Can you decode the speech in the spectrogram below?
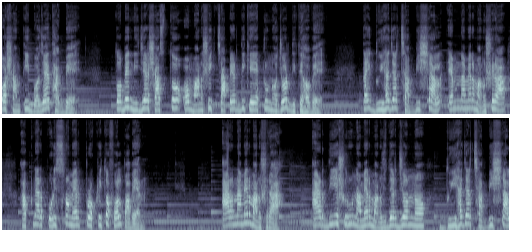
ও শান্তি বজায় থাকবে। তবে নিজের স্বাস্থ্য ও মানসিক চাপের দিকে একটু নজর দিতে হবে। তাই দুই হাজার ছাব্বিশ সাল এম নামের মানুষেরা আপনার পরিশ্রমের প্রকৃত ফল পাবেন। আর নামের মানুষরা, আর দিয়ে শুরু নামের মানুষদের জন্য দুই হাজার ছাব্বিশ সাল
